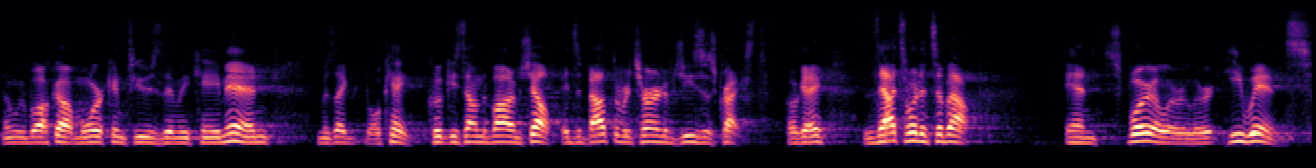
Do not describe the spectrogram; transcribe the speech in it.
and we walk out more confused than we came in. I was like, okay, cookies on the bottom shelf. It's about the return of Jesus Christ, okay? That's what it's about. And spoiler alert, he wins.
